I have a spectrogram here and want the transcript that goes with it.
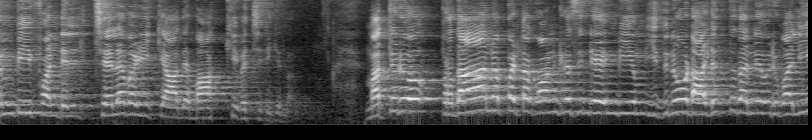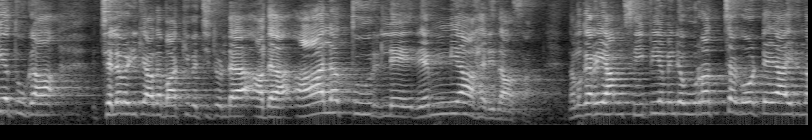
എം പി ഫണ്ടിൽ ചെലവഴിക്കാതെ ബാക്കി വച്ചിരിക്കുന്നത്. മറ്റൊരു പ്രധാനപ്പെട്ട കോൺഗ്രസിന്റെ എം പിയും ഇതിനോടടുത്ത് തന്നെ ഒരു വലിയ തുക ചെലവഴിക്കാതെ ബാക്കി വെച്ചിട്ടുണ്ട്. അത് ആലത്തൂരിലെ രമ്യ ഹരിദാസാണ് നമുക്കറിയാം സി പി എമ്മിന്റെ ഉറച്ച കോട്ടയായിരുന്ന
